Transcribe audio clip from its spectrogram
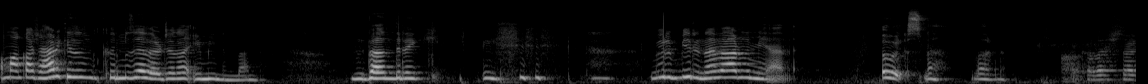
Ama arkadaşlar herkesin kırmızıya vereceğine eminim ben. Ben direkt bir birine verdim yani. Öylesine verdim. Arkadaşlar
